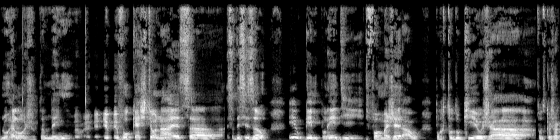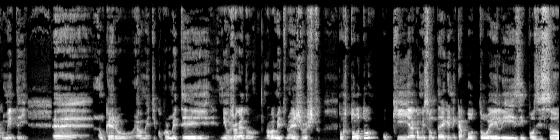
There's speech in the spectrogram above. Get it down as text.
no relógio. Também eu, eu vou questionar essa, essa decisão e o gameplay de, de forma geral por tudo que eu já tudo que eu já comentei. É, não quero realmente comprometer nenhum jogador. Novamente, não é justo por tudo o que a comissão técnica botou eles em posição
